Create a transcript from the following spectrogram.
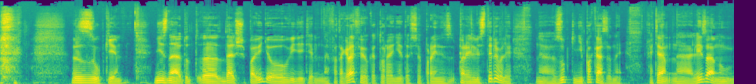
зубки. Не знаю, тут э, дальше по видео вы увидите фотографию, которой они это все проиллюстрировали. Э, зубки не показаны. Хотя э, Лиза, ну,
